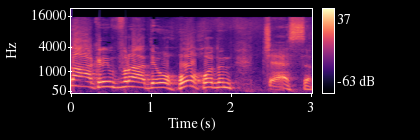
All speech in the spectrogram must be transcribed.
lacrimi, frate, o ho, din... Ce să...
